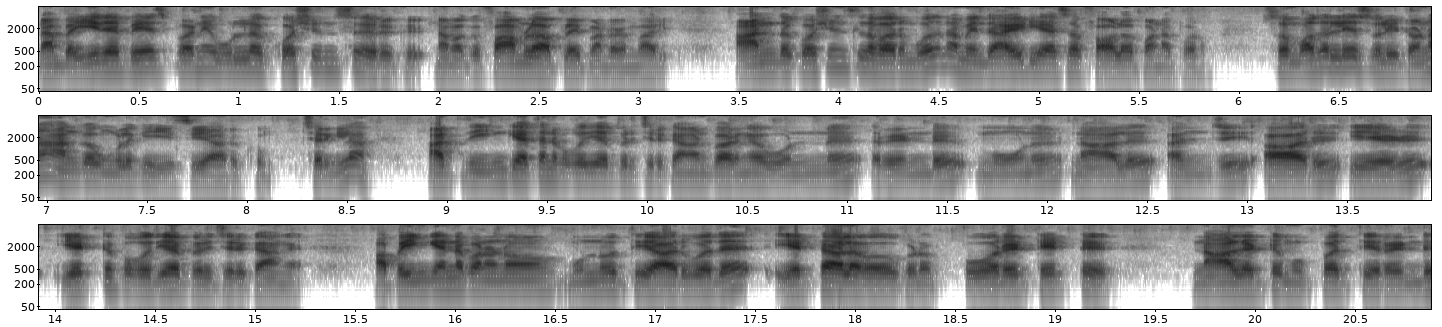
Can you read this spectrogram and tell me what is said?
நம்ம இதை பேஸ் பண்ணி உள்ள கொஷின்ஸும் இருக்குது நமக்கு ஃபார்முலா அப்ளை பண்ணுற மாதிரி. அந்த கொஷின்ஸில் வரும்போது நம்ம இந்த ஐடியாஸை ஃபாலோ பண்ண போகிறோம் ஸோ முதல்ல சொல்லிட்டோன்னா அங்கே உங்களுக்கு ஈஸியாக இருக்கும். சரிங்களா? அடுத்து இங்கே எத்தனை பகுதியாக பிரிச்சிருக்காங்கன்னு பாருங்கள் ஒன்று ரெண்டு மூணு நாலு அஞ்சு ஆறு ஏழு எட்டு பகுதியாக பிரிச்சிருக்காங்க. அப்போ இங்கே என்ன பண்ணணும்? முந்நூற்றி அறுபதை எட்டால் வகுக்கணும். ஒரு எட்டு எட்டு நாலு எட்டு முப்பத்தி ரெண்டு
